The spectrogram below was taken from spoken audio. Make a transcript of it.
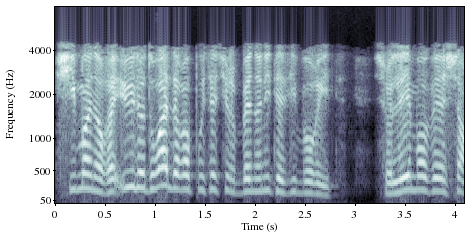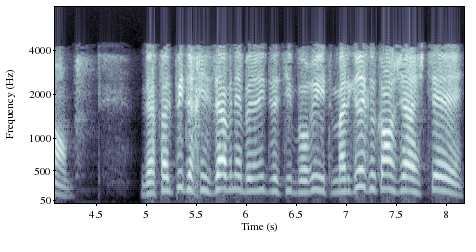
Shimon aurait eu le droit de repousser sur Benonit et Ziborit, sur les mauvais champs. Malgré que quand j'ai acheté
